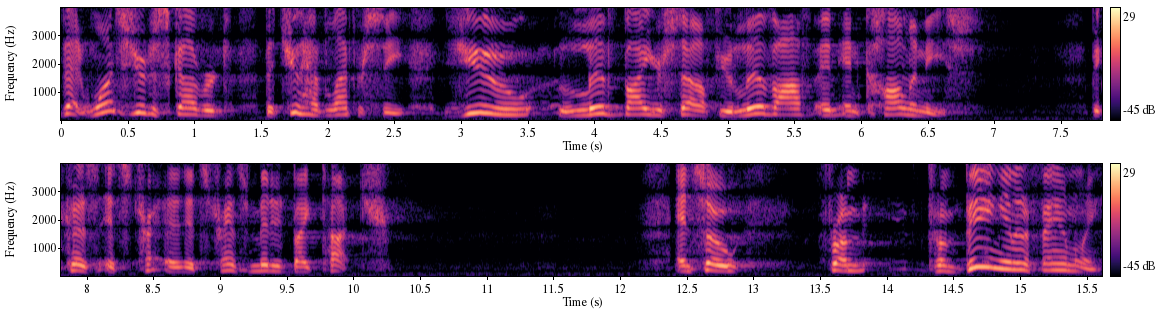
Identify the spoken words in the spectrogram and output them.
that once you're discovered that you have leprosy, you live by yourself. You live off in, in colonies because it's, tra- it's transmitted by touch. And so, from, from being in a family,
